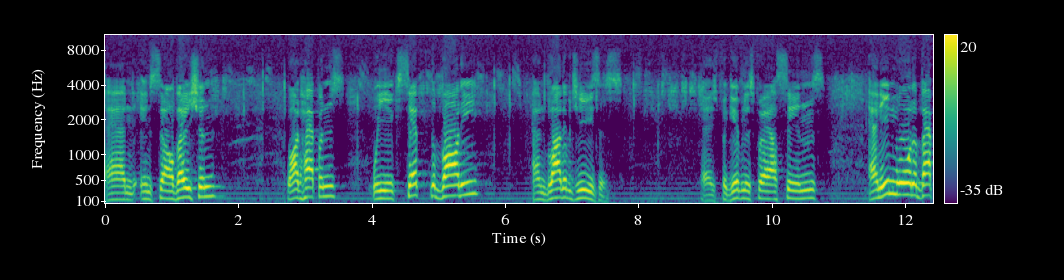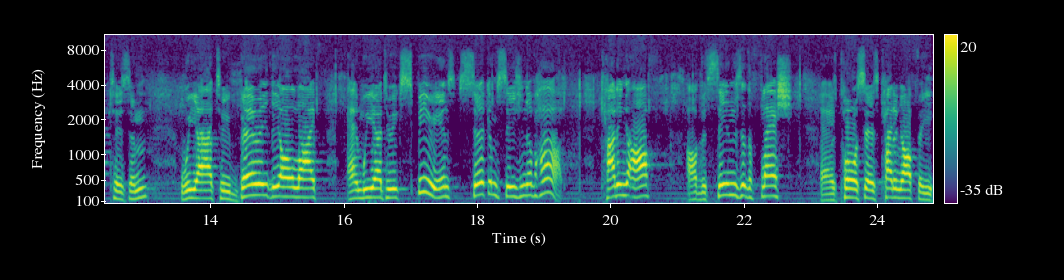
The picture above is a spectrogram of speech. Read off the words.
and in salvation, what happens? We accept the body and blood of Jesus as forgiveness for our sins. And in water baptism, we are to bury the old life and we are to experience circumcision of heart, cutting off of the sins of the flesh as Paul says, cutting off the,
